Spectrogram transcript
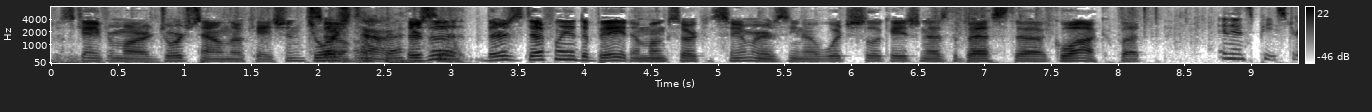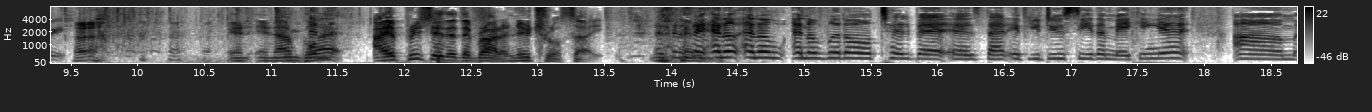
This came from our Georgetown location. so- Georgetown. Okay. There's So- a there's definitely a debate amongst our consumers. You know which location has the best uh, guac, but And it's P Street. and and I'm glad. I appreciate that they brought a neutral site. I was going to say, and a, and, a, and a little tidbit is that if you do see them making it, um,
